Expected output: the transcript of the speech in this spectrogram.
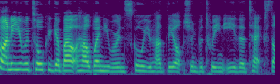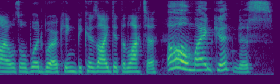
Funny, you were talking about how when you were in school you had the option between either textiles or woodworking because I did the latter. Oh my goodness.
